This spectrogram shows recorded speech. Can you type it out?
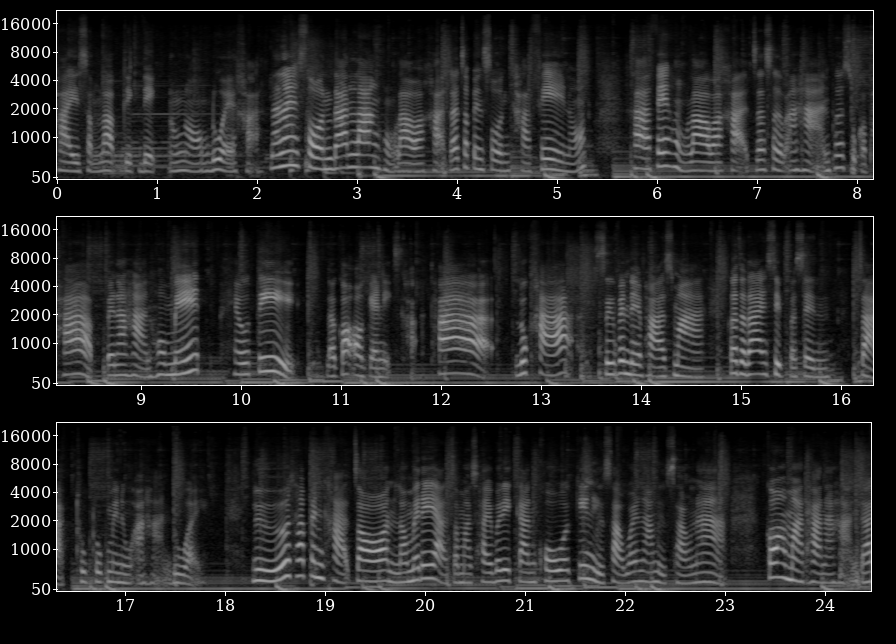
ภัยสำหรับเด็กๆ น้องๆด้วยค่ะ และในโซนด้านล่างของเราอะค่ะ ก็จะเป็นโซนคาเฟ่เนาะคาเฟ่ของเราอะค่ะ จะเสิร์ฟอาหารเพื่อสุขภาพ เป็นอาหารโฮมเมดเฮลตี้แล้วก็ออร์แกนิกค่ะ ถ้าลูกค้าซื้อเป็น Day Pass มา ก็จะได้ 10%จากทุกๆ เมนูอาหารด้วย หรือถ้าเป็นขาจรเราไม่ได้อยากจะมาใช้บริการ co-working หรือสระว่ายน้ำหรือซาวน่าก็มาทานอาหารได้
